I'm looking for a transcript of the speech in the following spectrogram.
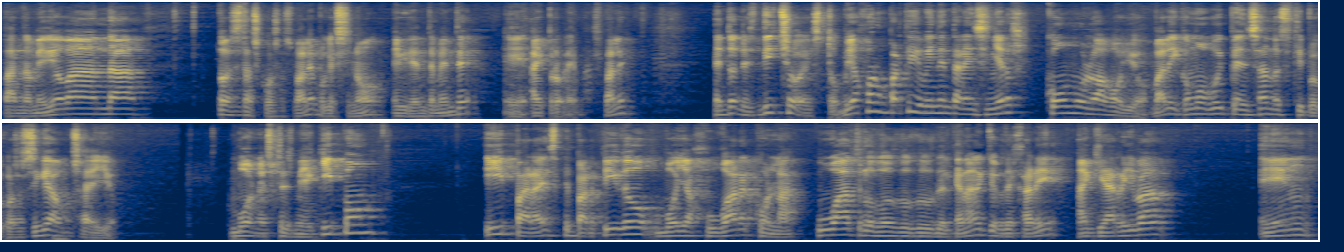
banda medio banda, todas estas cosas, ¿vale? Porque si no, evidentemente, eh, hay problemas, ¿vale? Entonces, dicho esto, voy a jugar un partido y voy a intentar enseñaros cómo lo hago yo, ¿vale? Y cómo voy pensando este tipo de cosas. Así que vamos a ello. Bueno, este es mi equipo. Y para este partido voy a jugar con la 4-2-2-2 del canal que os dejaré aquí arriba en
